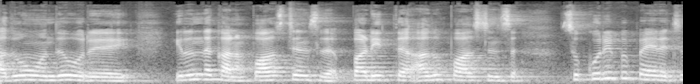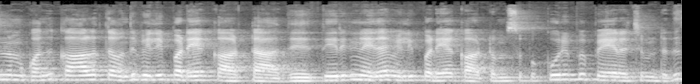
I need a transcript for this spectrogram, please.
அதுவும் வந்து ஒரு இறந்த காலம். பாசிட்டன்ஸில் படித்த அதுவும் பாசிட்டன்ஸ் ஸோ குறிப்பு பெயரச்சு நமக்கு வந்து காலத்தை வந்து வெளிப்படையாக காட்டாது. தெரிவினை தான் வெளிப்படையாக காட்டும். ஸோ இப்போ குறிப்பு பெயரச்சுன்றது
